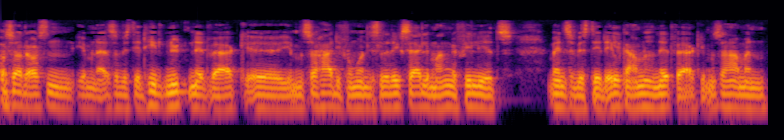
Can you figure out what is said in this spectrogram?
og så er der også sådan, jamen altså hvis det er et helt nyt netværk, øh, jamen så har de formodentlig slet ikke særlig mange affiliates, mens hvis det er et elgammelt netværk, jamen så har man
